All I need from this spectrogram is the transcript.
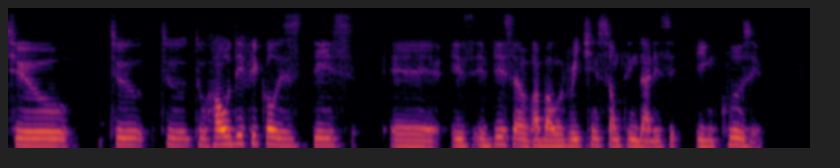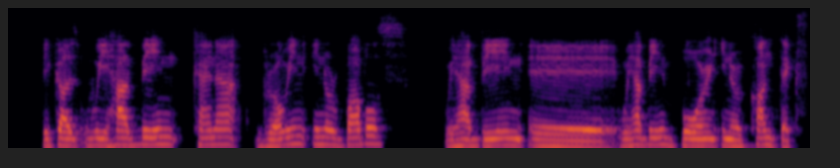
to to to to how difficult is this uh, is is this about reaching something that is inclusive because we have been kind of growing in our bubbles. We have been uh, we have been born in our context.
